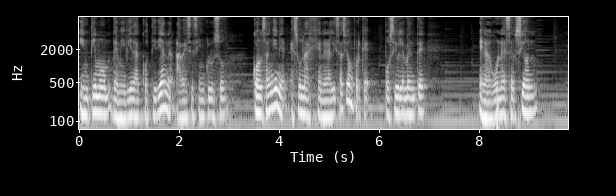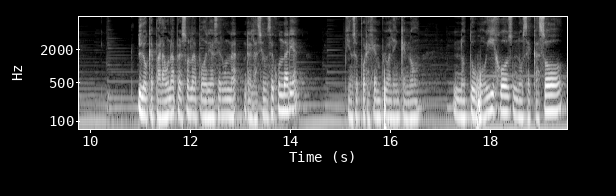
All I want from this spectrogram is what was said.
íntimo de mi vida cotidiana, a veces incluso consanguínea. Es una generalización porque posiblemente en alguna excepción lo que para una persona podría ser una relación secundaria, pienso por ejemplo a alguien que no no tuvo hijos, no se casó,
